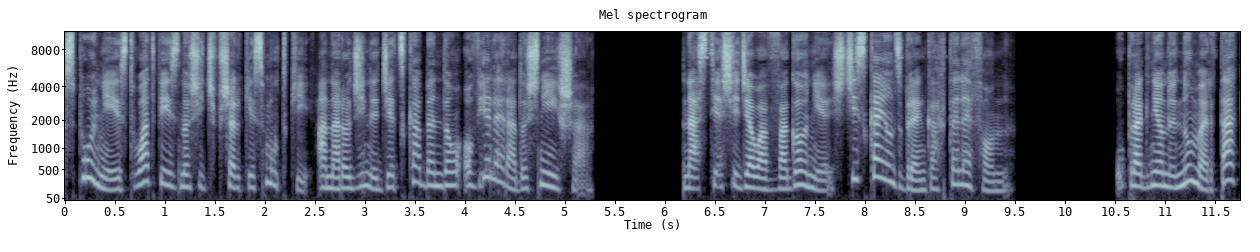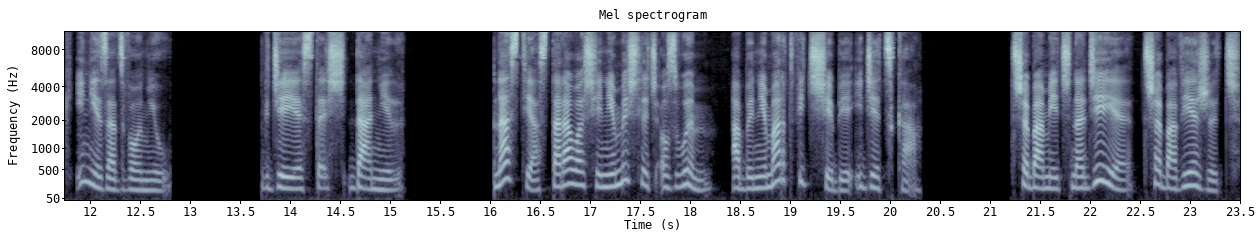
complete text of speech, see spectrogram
Wspólnie jest łatwiej znosić wszelkie smutki, a narodziny dziecka będą o wiele radośniejsze. Nastia siedziała w wagonie, ściskając w rękach telefon. Upragniony numer tak i nie zadzwonił. Gdzie jesteś, Daniel? Nastia starała się nie myśleć o złym, aby nie martwić siebie i dziecka. Trzeba mieć nadzieję, trzeba wierzyć.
